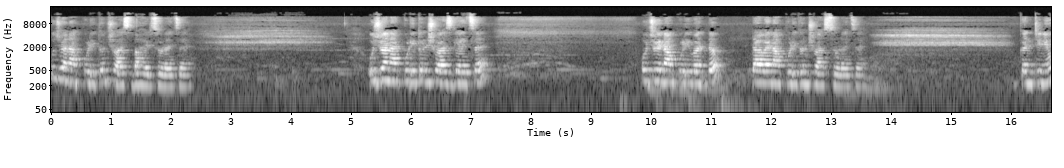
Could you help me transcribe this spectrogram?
उजव्या नागपुडीतून श्वास बाहेर सोडायचा आहे. उजव्या नागपुडीतून श्वास घ्यायचा आहे. उजवी नागपुडी बंद. डाव्या नागपुडीतून श्वास सोडायचा. आहे कंटिन्यू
